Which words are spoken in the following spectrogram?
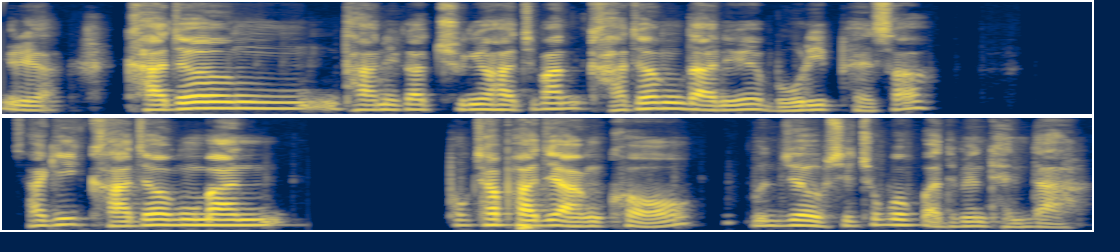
우리가 가정 단위가 중요하지만 가정 단위에 몰입해서 자기 가정만 복잡하지 않고 문제없이 축복받으면 된다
